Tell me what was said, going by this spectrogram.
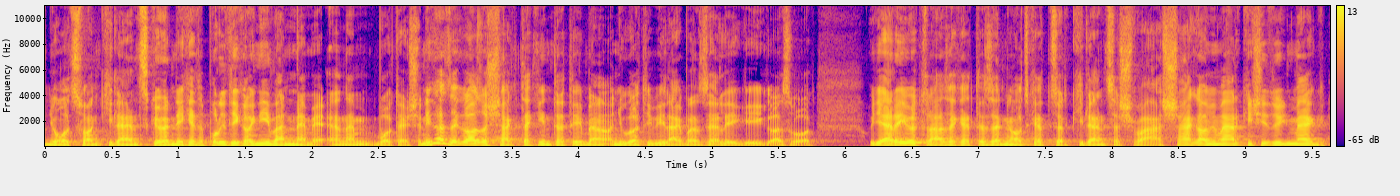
89 környékén. A politika nyilván nem, nem volt teljesen igaz, de gazdaság tekintetében a nyugati világban ez eléggé igaz volt. Ugye erre jött rá az a 2008-2009-es válság, ami már kicsit úgy meg,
